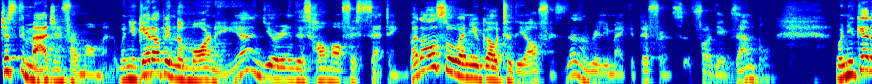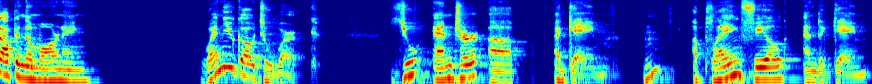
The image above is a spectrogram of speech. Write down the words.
just imagine for a moment when you get up in the morning yeah and you're in this home office setting but also when you go to the office it doesn't really make a difference for the example when you get up in the morning when you go to work, you enter a, a game? Hmm? a playing field and a game.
